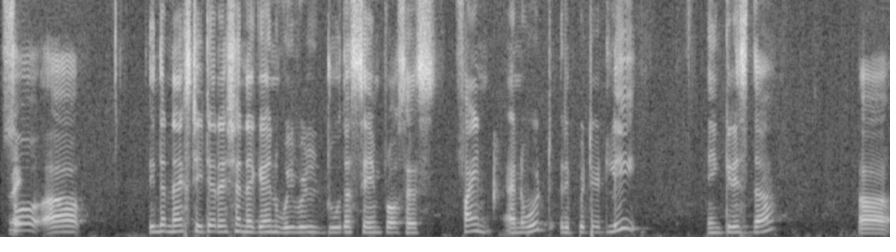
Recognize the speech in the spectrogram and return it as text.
So uh, in the next iteration again we will do the same process. Fine. And would repeatedly increase the uh,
